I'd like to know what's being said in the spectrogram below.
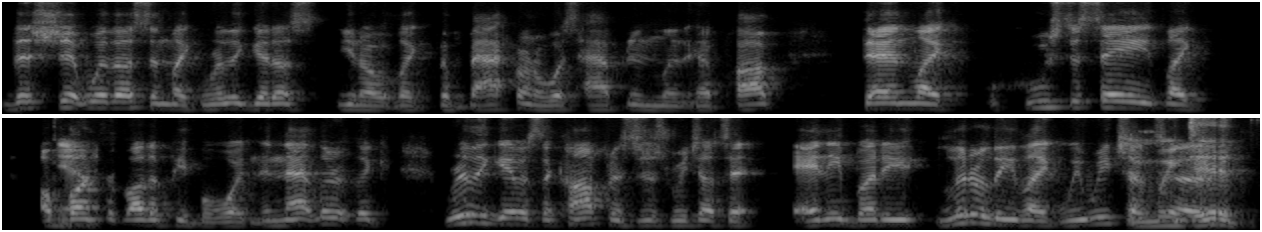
this shit with us and like really get us, you know, like the background of what's happening in hip hop, then like who's to say like a yeah. bunch of other people wouldn't? And that like really gave us the confidence to just reach out to anybody. Literally, like we reach out and we to did.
